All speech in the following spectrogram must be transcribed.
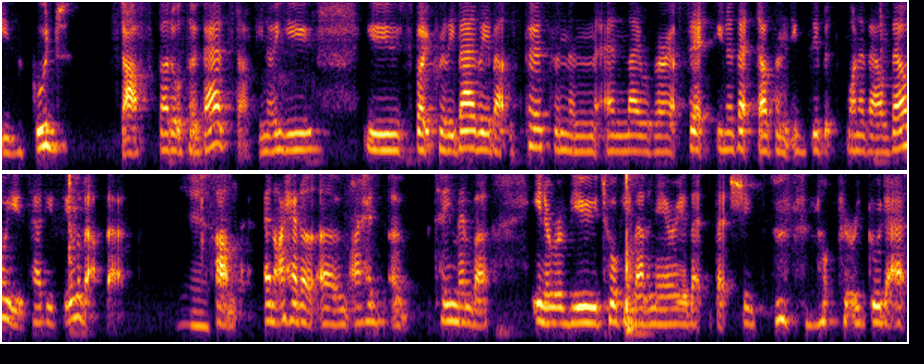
is good stuff but also bad stuff. You know you you spoke really badly about this person and and they were very upset. You know that doesn't exhibit one of our values. How do you feel about that? Yes. Um, and i had a um, I had a team member in a review talking about an area that that she's not very good at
